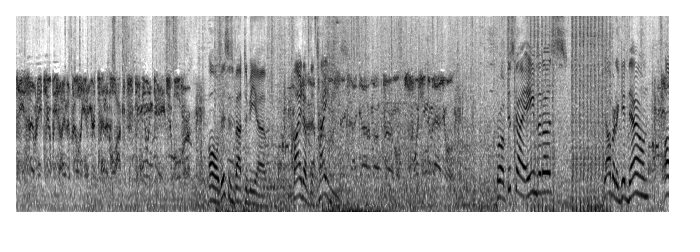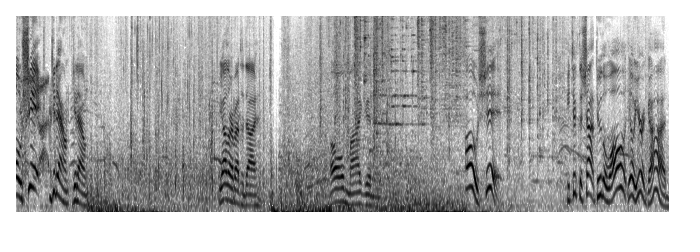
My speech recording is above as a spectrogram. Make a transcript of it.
T-72 behind the building at your 10 o'clock. Can you engage? Over. Oh, this is about to be a fight of the titans. I got him on thermal. Switching to manual. Bro, if this guy aims at us, y'all better get down. Oh shit! Get down, get down. Y'all are about to die. Oh my goodness. Oh shit. He took the shot through the wall? Yo, you're a god.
